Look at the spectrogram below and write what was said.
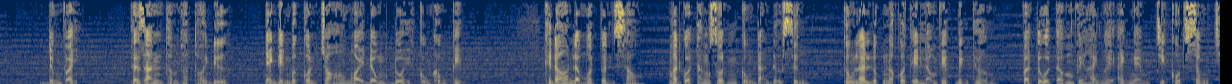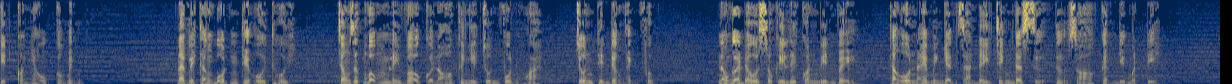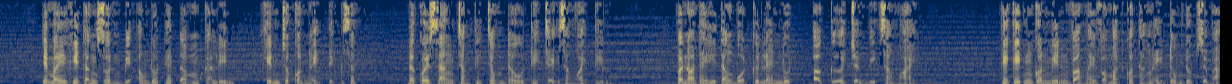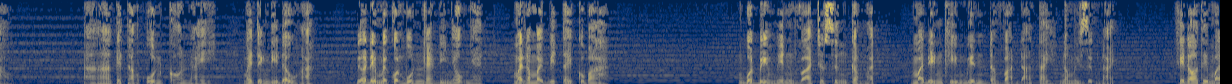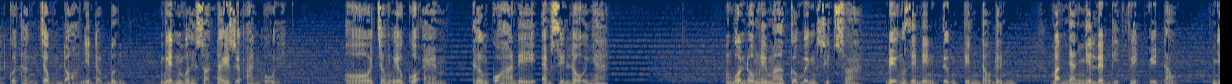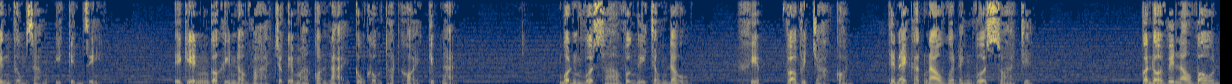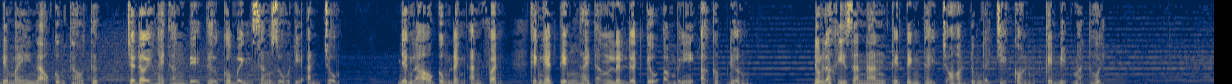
Đúng vậy, thời gian thấm thoát thoi đưa, nhanh đến mức con chó ngoài đồng đuổi cũng không kịp. Khi đó là một tuần sau, mặt của thằng ruột cũng đã đỡ sưng, cũng là lúc nó có thể làm việc bình thường và tụ tập với hai người anh em chí cốt sống chết có nhau của mình. Nói về thằng bột thì ôi thôi, trong giấc mộng lấy vợ của nó cứ như trốn vồn hoa, trốn thiên đường hạnh phúc. Nào ngờ đâu sau khi lấy con miên về, thằng ôn này mới nhận ra đây chính là sự tự do gần như mất đi. Thế mấy khi thằng ruột bị ong đốt hết đầm cả lên, khiến cho con này tỉnh giấc. Nó quay sang chẳng thấy chồng đâu thì chạy ra ngoài tìm. Và nó thấy thằng bột cứ lén lút ở cửa chuẩn bị ra ngoài. Cây kết con miên và ngay vào mặt của thằng này đông đúc rồi bảo. À cái thằng ôn con này, mày tính đi đâu hả? Nửa đêm mày còn muốn lẻn đi nhậu nhẹt, mày là mày biết tay của bà. Bột bị miên và cho sưng cả mặt, mãi đến khi miên đã vả đã tay nó mới dừng lại. Khi đó thấy mặt của thằng chồng đỏ như đập bưng, miên mới xoa tay rồi an ủi. Ô chồng yêu của em, thương quá đi, em xin lỗi nha. Bốn ôm lấy má của mình suýt xoa, miệng rên lên từng tiếng đau đớn, mặt nhăn như là đít vịt vì đau, nhưng không dám ý kiến gì. Ý kiến có khi nó vả cho cái má còn lại cũng không thoát khỏi kiếp nạn. Bồn vừa xoa vừa nghĩ trong đầu, khiếp, vợ với trả con, thế này khác nào vừa đánh vừa xoa chứ. Còn đối với lão vẩu đêm ấy lão cũng thao thức, chờ đợi hai thằng đệ tử của mình sang rủ đi ăn trộm. Nhưng lão cũng đành ăn phận, khi nghe tiếng hai thằng lần lượt kêu ẩm mỹ ở cấp đường. Đúng là khi gian nan thì tình thầy trò đúng là chỉ còn cái nịt mà thôi.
